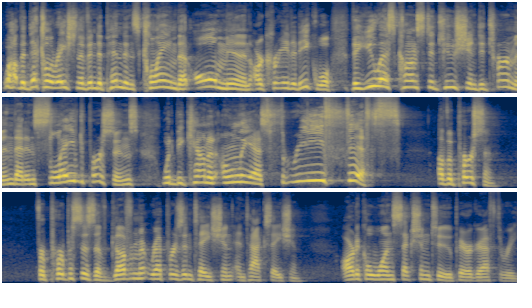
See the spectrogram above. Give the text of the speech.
While the Declaration of Independence claimed that all men are created equal, the U.S. Constitution determined that enslaved persons would be counted only as three fifths of a person for purposes of government representation and taxation. Article 1, Section 2, Paragraph 3.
